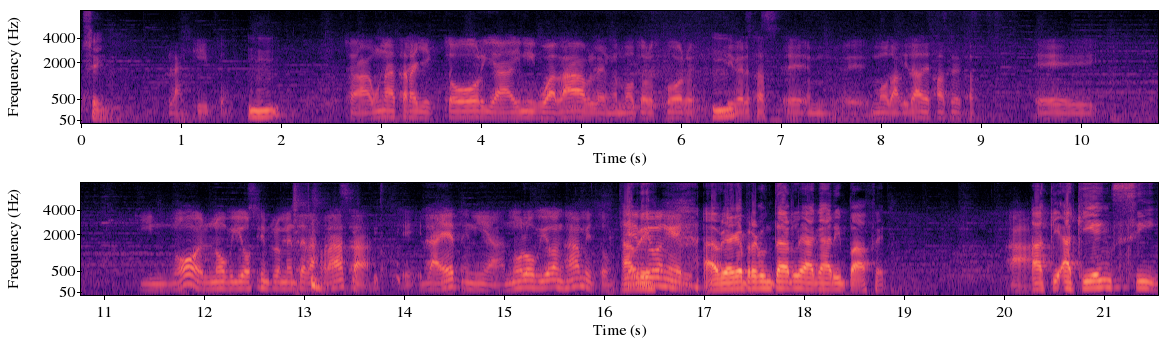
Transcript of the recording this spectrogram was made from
Sí. Blanquito. O sea, una trayectoria inigualable en el motorsport, diversas eh, em, eh, modalidades, facetas. Eh, y no, él no vio simplemente la raza, la etnia, no lo vio en Hamilton. ¿Qué vio en él? Habría que preguntarle a Gary Puffett Ah. Aquí, a quién sí,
